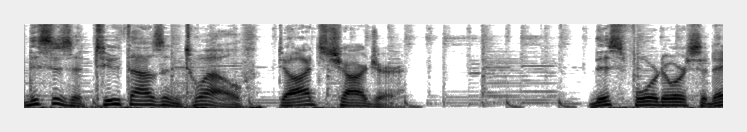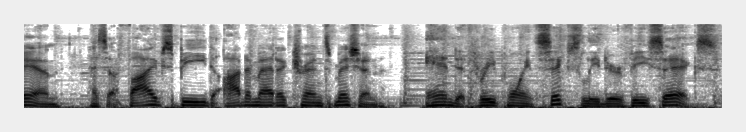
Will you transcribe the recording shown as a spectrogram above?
This is a 2012 Dodge Charger. This four-door sedan has a five-speed automatic transmission and a 3.6-liter V6.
